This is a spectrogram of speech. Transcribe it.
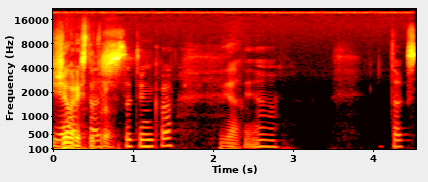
Žiauriai jo, stipru. Aš sutinku. Ja. Jo. Toks,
